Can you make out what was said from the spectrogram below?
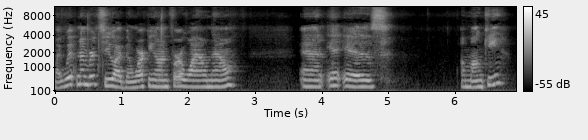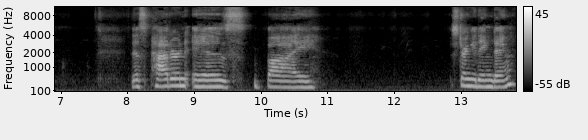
My WIP number two I've been working on for a while now. And it is a monkey this pattern is by StringyDingDing.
